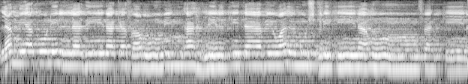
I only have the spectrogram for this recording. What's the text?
لم يكن الذين كفروا من أهل الكتاب والمشركين منفكين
